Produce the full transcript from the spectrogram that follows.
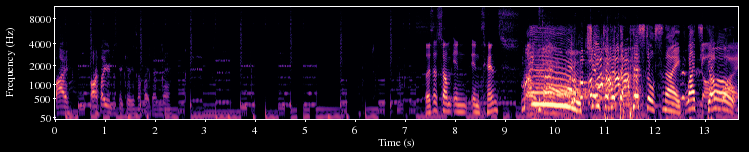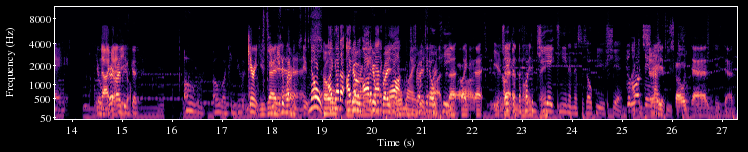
Bye. Oh, I thought you were just gonna kill yourself right then and there. This is some in intense. Ooh, Jacob with the pistol snipe. Let's go. Yo, Nah, I where got a are these guys? Oh, oh, I can do it. Gary, You you, guys need a weapon too. No, So I got a, I got an automatic Bryce, block, oh which is wicked OP. That, like that, you're, that Jacob, the fucking me. G18 in this is OP as shit. Good I luck, can Jacob. snipe He's so dead. He's dead.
